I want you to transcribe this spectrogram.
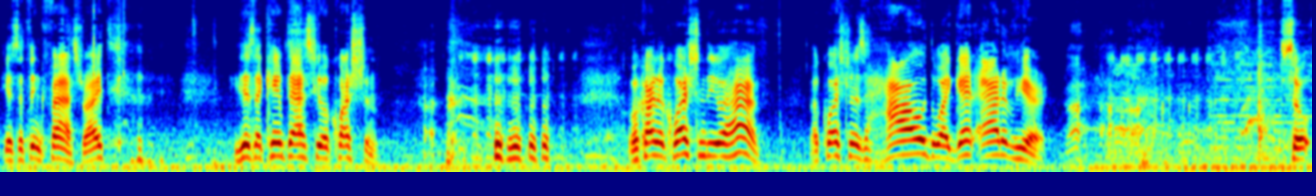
He has to think fast, right? he says, I came to ask you a question. what kind of question do you have? My question is, How do I get out of here? so,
